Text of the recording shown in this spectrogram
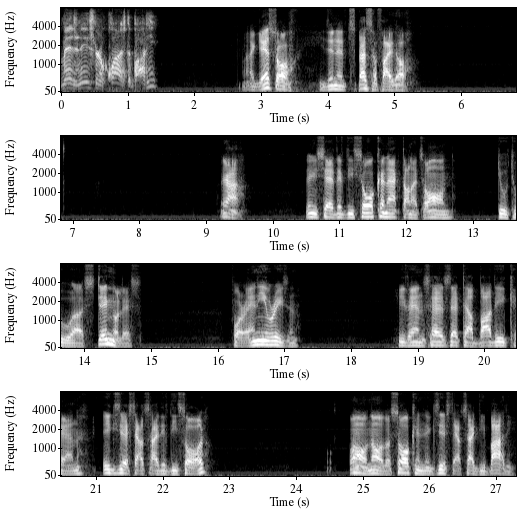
imagination requires the body? I guess so. He didn't specify though. Yeah. Then he said if the soul can act on its own due to a stimulus for any reason, he then says that the body can exist outside of the soul. Oh no, the soul can exist outside the body.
